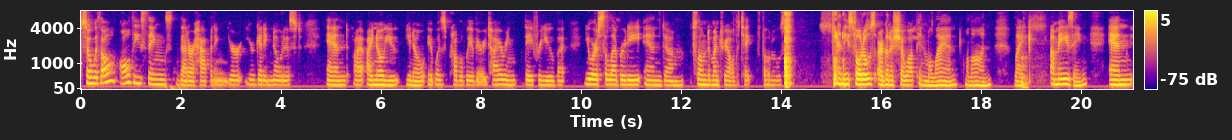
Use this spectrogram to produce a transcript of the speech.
so with all all these things that are happening, you're you're getting noticed, and I, I know you. You know, it was probably a very tiring day for you, but you were a celebrity and um, flown to Montreal to take photos, and these photos are going to show up in Milan. Milan, like amazing, and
